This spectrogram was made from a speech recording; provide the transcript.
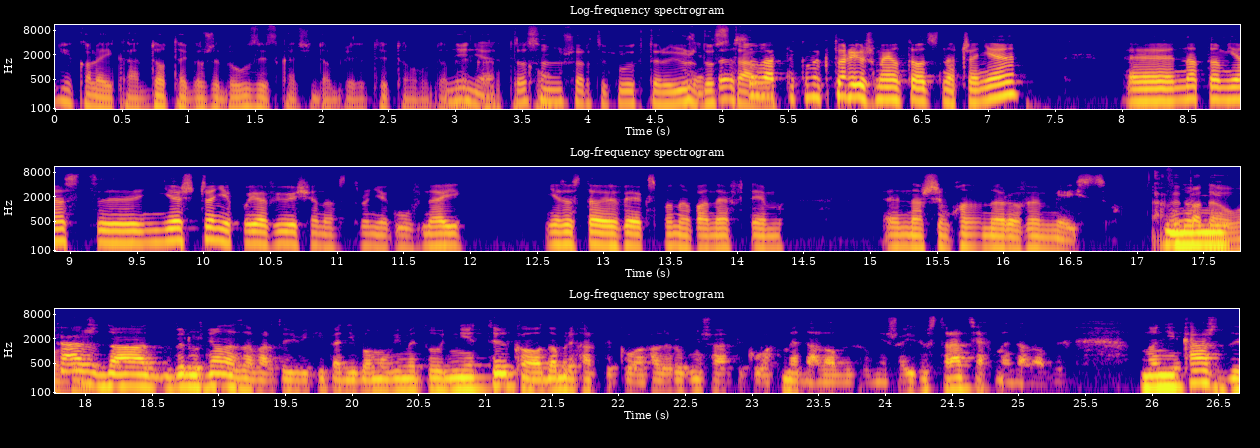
nie kolejka do tego, żeby uzyskać dobry tytuł dobrego Nie, nie, artykułu. to są już artykuły, które już nie, dostały. To są artykuły, które już mają to odznaczenie natomiast e, jeszcze nie pojawiły się na stronie głównej, nie zostały wyeksponowane w tym e, naszym honorowym miejscu. No nie każda wyróżniona zawartość Wikipedii, bo mówimy tu nie tylko o dobrych artykułach, ale również o artykułach medalowych, również o ilustracjach medalowych. No nie każdy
